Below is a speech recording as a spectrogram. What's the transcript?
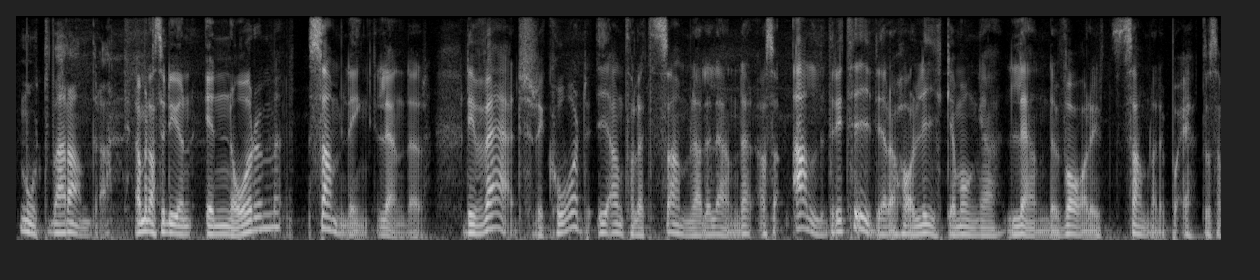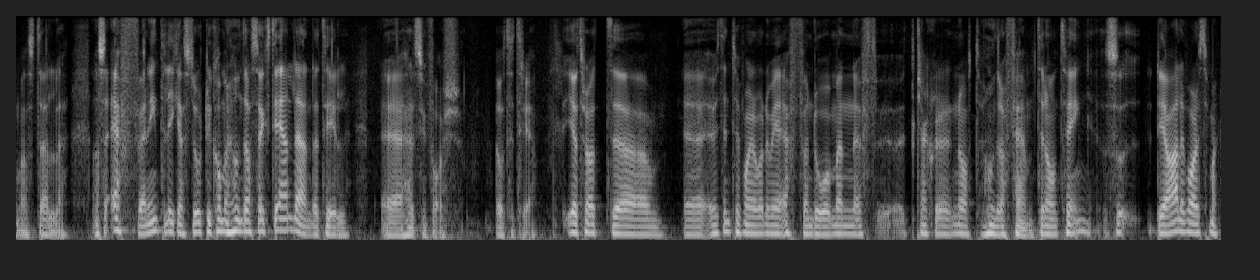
mot varandra. Ja, men alltså det är en enorm samling länder. Det är världsrekord i antalet samlade länder. Alltså aldrig tidigare har lika många länder varit samlade på ett och samma ställe. Alltså FN är inte lika stort. Det kommer 161 länder till eh, Helsingfors 83. Jag tror att, eh, eh, jag vet inte hur många var det med i FN då, men f- kanske något 150 någonting. Så det har aldrig varit så många.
